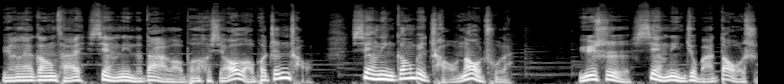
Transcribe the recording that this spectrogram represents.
原来刚才县令的大老婆和小老婆争吵，县令刚被吵闹出来，于是县令就把道士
